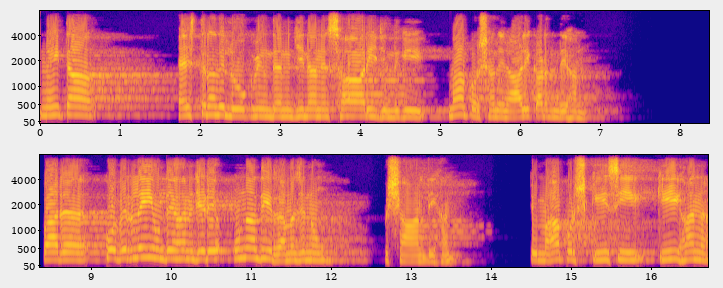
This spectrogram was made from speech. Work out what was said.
ਨਹੀਂ ਤਾਂ ਇਸ ਤਰ੍ਹਾਂ ਦੇ ਲੋਕ ਵੀ ਹੁੰਦੇ ਹਨ ਜਿਨ੍ਹਾਂ ਨੇ ਸਾਰੀ ਜ਼ਿੰਦਗੀ ਮਹਾਂਪੁਰਸ਼ਾਂ ਦੇ ਨਾਲ ਹੀ ਕੱਢ ਦਿੰਦੇ ਹਨ। ਪਰ ਕੋ ਵਿਰਲੇ ਹੀ ਹੁੰਦੇ ਹਨ ਜਿਹੜੇ ਉਹਨਾਂ ਦੀ ਰਮਜ਼ ਨੂੰ ਪਛਾਣਦੇ ਹਨ। ਤੇ ਮਹਾਪੁਰਸ਼ ਕੀ ਸੀ, ਕੀ ਹਨ?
